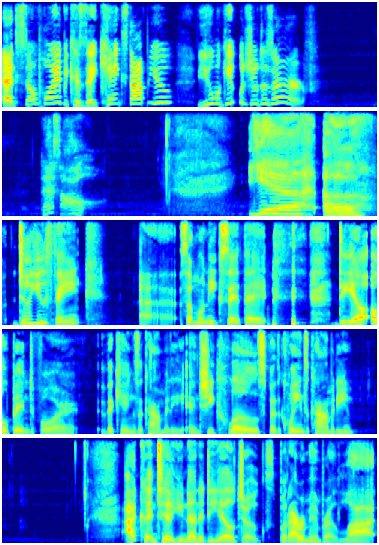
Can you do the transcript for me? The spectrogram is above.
at some point, because they can't stop you, you will get what you deserve. That's all. Yeah. Uh, do you think? Uh, so Monique said that DL opened for the Kings of Comedy and she closed for the Queens of Comedy I couldn't tell you none of DL jokes, but I remember a lot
